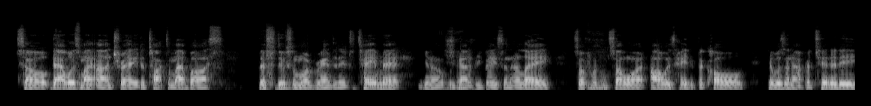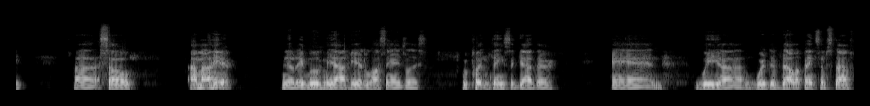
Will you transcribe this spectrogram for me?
So that was my entree to talk to my boss. Let's do some more branded entertainment. You know, we got to be based in LA, so forth mm-hmm. and so on. I always hated the cold it was an opportunity. Uh, so I'm out here. You know, they moved me out here to Los Angeles. We're putting things together, and we uh, we're developing some stuff.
